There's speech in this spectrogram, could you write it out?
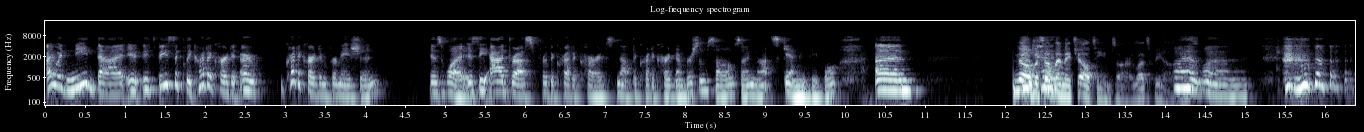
I would need that. It, it's basically credit card or credit card information is what is the address for the credit cards, not the credit card numbers themselves. I'm not scamming people. Um, no, because, but some NHL teams are. Let's be honest.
